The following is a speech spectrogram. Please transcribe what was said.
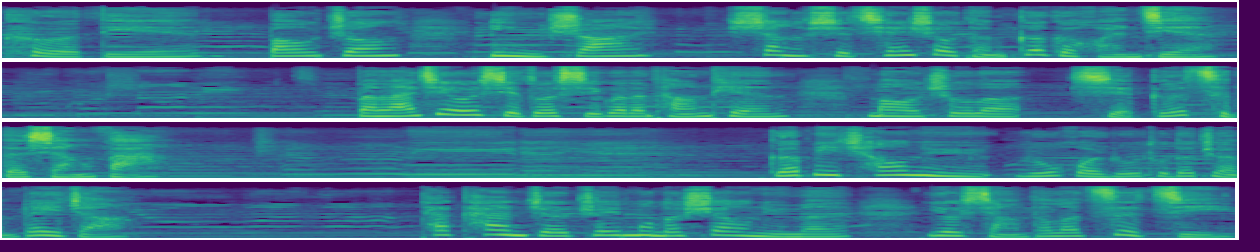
刻碟、包装、印刷、上市签售等各个环节。本来就有写作习惯的唐田，冒出了写歌词的想法。隔壁超女如火如荼的准备着，他看着追梦的少女们，又想到了自己。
